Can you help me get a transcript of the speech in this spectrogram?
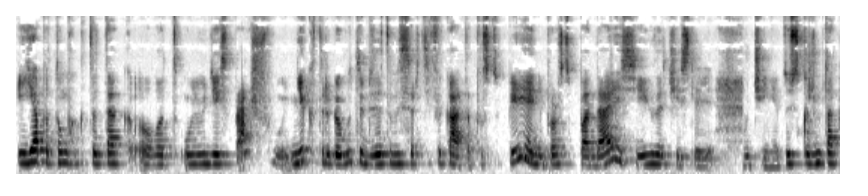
И я потом как-то так э, вот у людей спрашиваю, некоторые как будто без этого сертификата поступили, они просто подались и их зачислили в учение. То есть, скажем так,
